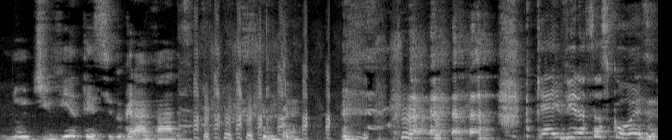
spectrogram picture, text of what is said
Não devia ter sido gravada. Porque aí vira essas coisas.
